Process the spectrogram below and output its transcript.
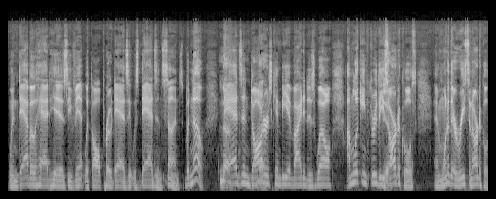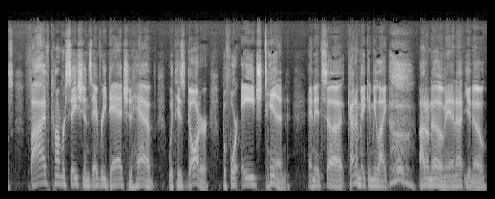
when Dabo had his event with All Pro Dads, it was dads and sons. But no, No. dads and daughters can be invited as well. I'm looking through these Yeah. articles, and one of their recent articles five conversations every dad should have with his daughter before age 10. And it's uh, kind of making me like, I don't know, man. I, you know,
